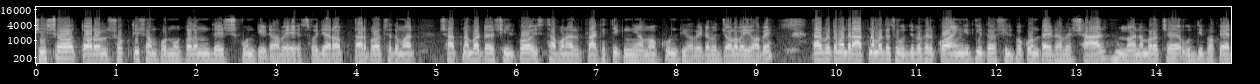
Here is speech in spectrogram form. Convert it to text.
শীর্ষ তরল শক্তি সম্পন্ন উৎপাদন দেশ কোনটি? এটা হবে সৌদি আরব। তারপর হচ্ছে তোমার সাত নাম্বারটা শিল্প স্থাপনার প্রাকৃতিক নিয়ামক কোনটি হবে? এটা হবে জলবায়ু হবে। তারপর তোমাদের আট নাম্বার হচ্ছে উদ্দীপকের ক ইঙ্গিতকৃত শিল্প কোনটা? এটা হবে সার। নয় নম্বর হচ্ছে উদ্দীপকের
